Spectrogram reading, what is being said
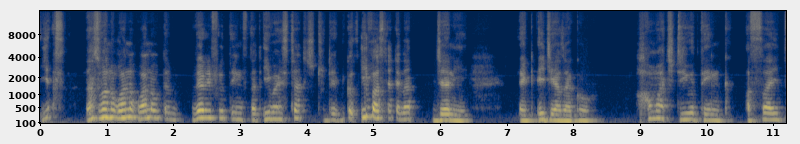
Yes, that's one, one, one of the very few things that Eva I start today, because Eva started that journey like eight years ago, how much do you think aside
